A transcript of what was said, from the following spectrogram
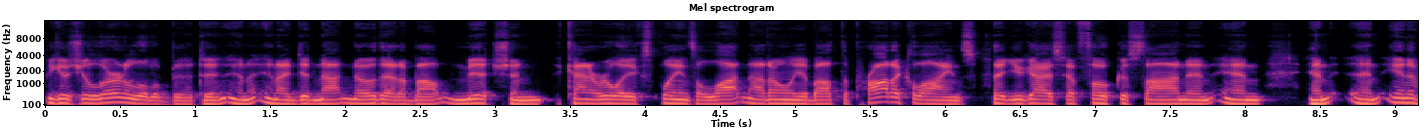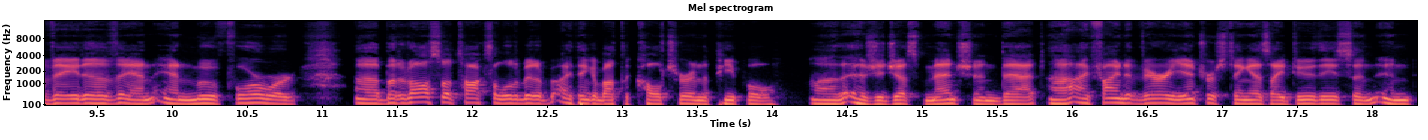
because you learn a little bit. And, and, and I did not know that about Mitch. And it kind of really explains a lot, not only about the product lines that you guys have focused on and, and, and, and innovative and, and move forward, uh, but it also talks a little bit, of, I think, about the culture and the people uh, as you just mentioned, that uh, I find it very interesting as I do these, and, and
